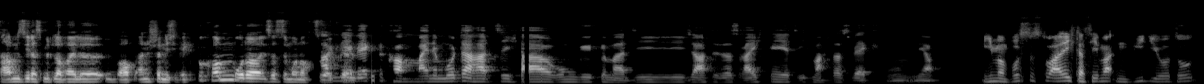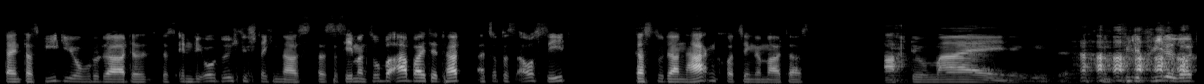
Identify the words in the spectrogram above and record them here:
Haben Sie das mittlerweile überhaupt anständig wegbekommen oder ist das immer noch zu Haben erkennen? wir wegbekommen. Meine Mutter hat sich darum gekümmert. Sie, sie sagte, das reicht mir jetzt, ich mache das weg. Und, ja. Niemand wusstest du eigentlich, dass jemand ein Video, so dein, das Video, wo du da das NWO durchgestrichen hast, dass das jemand so bearbeitet hat, als ob das aussieht, dass du da ein Hakenkreuz hingemalt hast? Ach du meine Güte. Und viele, viele Leute,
